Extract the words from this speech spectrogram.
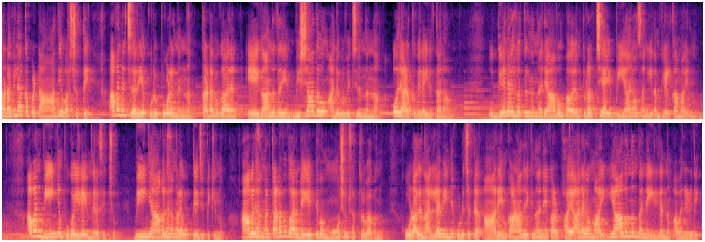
തടവിലാക്കപ്പെട്ട ആദ്യ വർഷത്തെ അവന്റെ ചെറിയ കുറിപ്പുകളിൽ നിന്ന് തടവുകാരൻ ഏകാന്തതയും വിഷാദവും അനുഭവിച്ചിരുന്നെന്ന് ഒരാൾക്ക് വിലയിരുത്താനാവും. ഉദ്യാനഗൃഹത്തിൽ നിന്ന് രാവും പകലും തുടർച്ചയായി പിയാനോ സംഗീതം കേൾക്കാമായിരുന്നു. അവൻ വീഞ്ഞും പുകയിലെയും നിരസിച്ചു. വീഞ്ഞ് ആഗ്രഹങ്ങളെ ഉത്തേജിപ്പിക്കുന്നു. ആഗ്രഹങ്ങൾ തടവുകാരന്റെ ഏറ്റവും മോശം ശത്രുവാകുന്നു. കൂടാതെ നല്ല വീഞ്ഞ് കുടിച്ചിട്ട് ആരെയും കാണാതിരിക്കുന്നതിനേക്കാൾ ഭയാനകമായി യാതൊന്നും തന്നെ ഇല്ലെന്നും അവൻ എഴുതി.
